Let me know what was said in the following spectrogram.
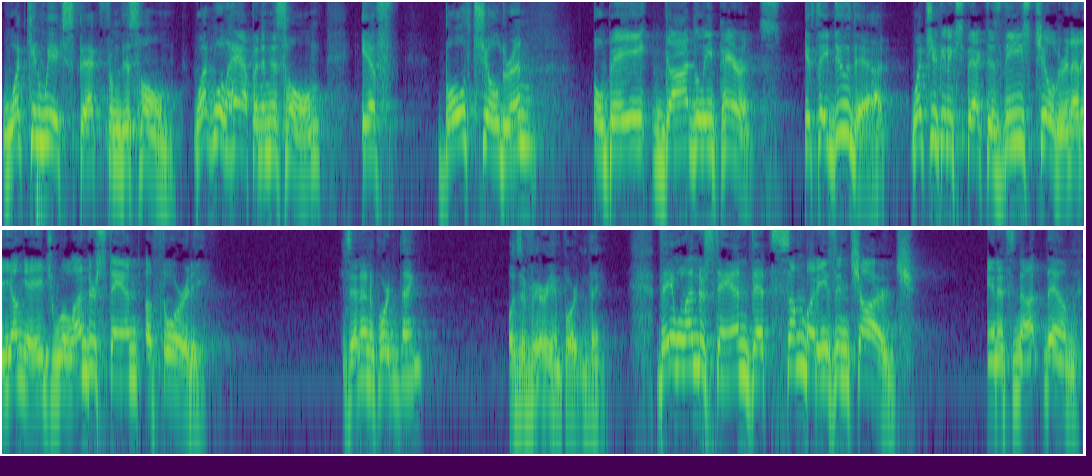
What can we expect from this home? What will happen in this home if both children obey godly parents? If they do that, what you can expect is these children at a young age will understand authority. Is that an important thing? Well, it's a very important thing. They will understand that somebody's in charge and it's not them.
